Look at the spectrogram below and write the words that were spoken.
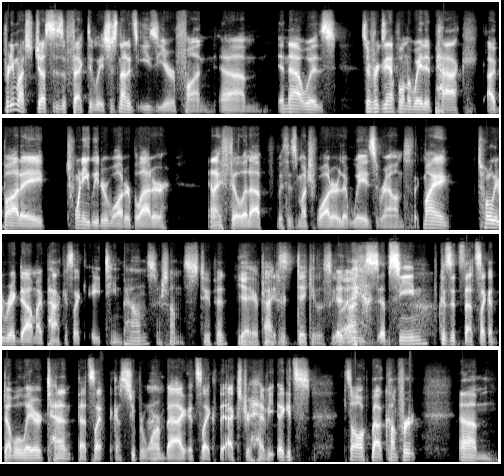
pretty much just as effectively. It's just not as easy or fun. Um, and that was so for example in the weighted pack i bought a 20 liter water bladder and i fill it up with as much water that weighs around. Like my totally rigged out. My pack is like 18 pounds or something stupid. Yeah, your pack's it's, ridiculously it's obscene because it's that's like a double layer tent. That's like a super warm bag. It's like the extra heavy. Like it's it's all about comfort. Um,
